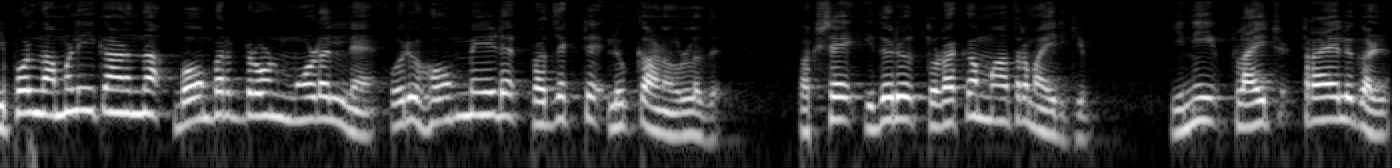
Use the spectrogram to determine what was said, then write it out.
ഇപ്പോൾ നമ്മൾ ഈ കാണുന്ന ബോംബർ ഡ്രോൺ മോഡലിന് ഒരു ഹോം മെയ്ഡ് പ്രൊജക്റ്റ് ലുക്കാണ് ഉള്ളത്. പക്ഷേ ഇതൊരു തുടക്കം മാത്രമായിരിക്കും. ഇനി ഫ്ലൈറ്റ് ട്രയലുകൾ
